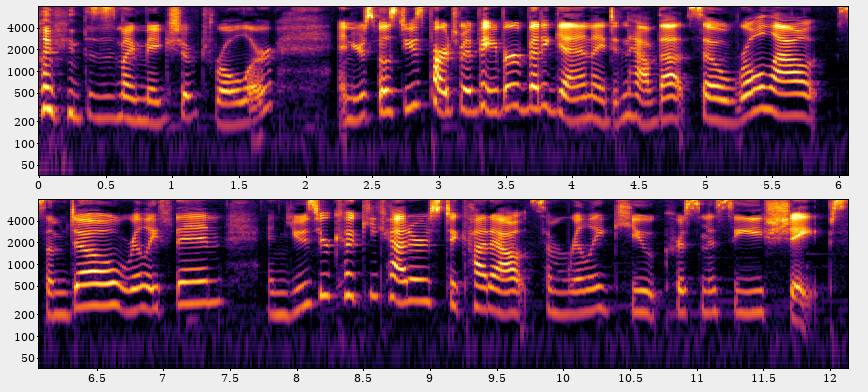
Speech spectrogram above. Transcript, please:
I mean, this is my makeshift roller. And you're supposed to use parchment paper, but again, I didn't have that. So, roll out some dough really thin and use your cookie cutters to cut out some really cute Christmassy shapes.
